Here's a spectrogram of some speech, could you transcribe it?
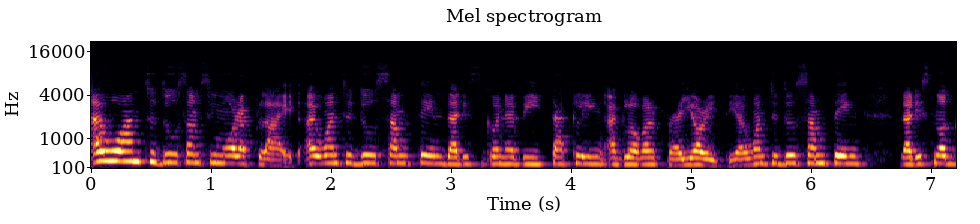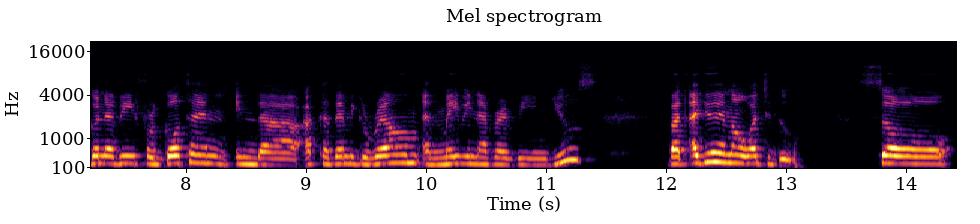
I want to do something more applied. I want to do something that is going to be tackling a global priority. I want to do something that is not going to be forgotten in the academic realm and maybe never being used, but I didn't know what to do. So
